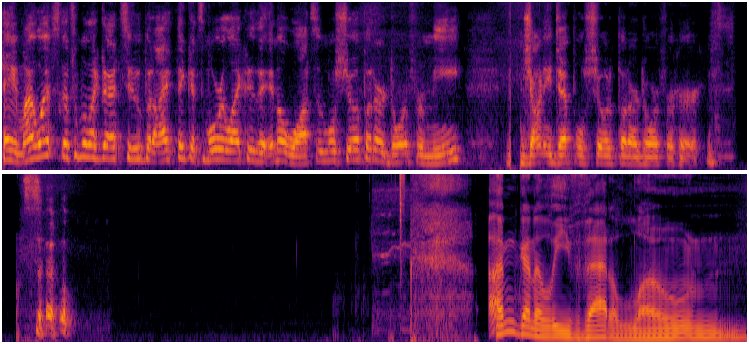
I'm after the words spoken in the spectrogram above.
Hey, my wife's got someone like that too, but I think it's more likely that Emma Watson will show up at our door for me than Johnny Depp will show up at our door for her. so, I'm gonna leave that alone.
